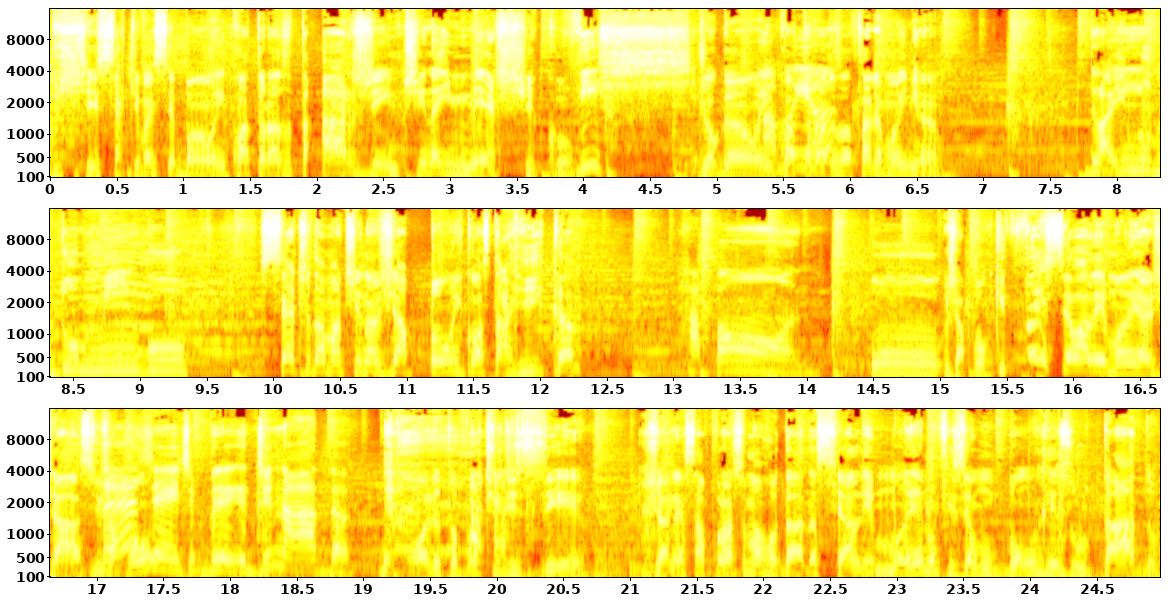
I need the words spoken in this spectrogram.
vixe, esse aqui vai ser bom, hein? 4 horas da tarde, Argentina e México. Vixe! Jogão, hein? 4 Amanhã? horas da tarde amanhã. Aí no Domingo. domingo, 7 da matina, Japão e Costa Rica. Japão. O Japão que venceu a Alemanha já. Se o né, Japão. gente? De nada. Olha, eu tô pra te dizer, já nessa próxima rodada, se a Alemanha não fizer um bom resultado,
